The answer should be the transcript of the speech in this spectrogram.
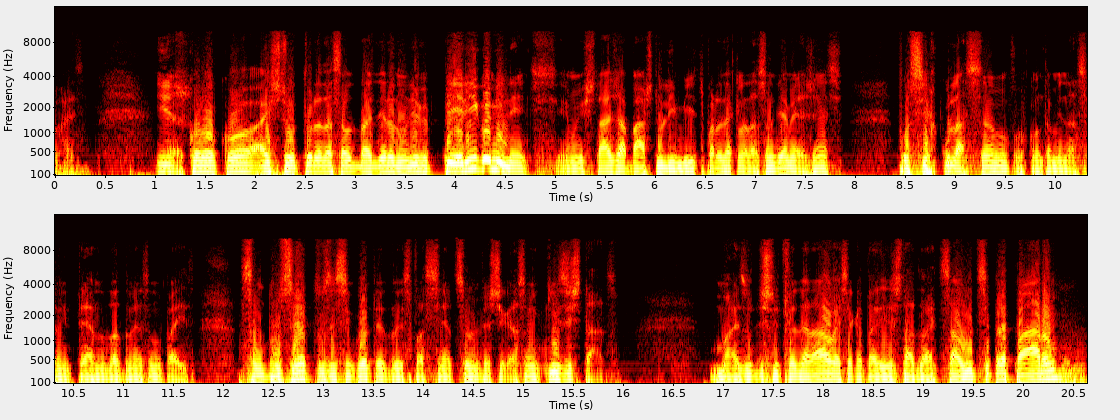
Raiz? Isso. É, colocou a estrutura da saúde brasileira no nível perigo iminente, em um estágio abaixo do limite para a declaração de emergência por circulação, por contaminação interna da doença no país. São 252 pacientes sob investigação em 15 estados. Mas o Distrito Federal e a Secretaria Estadual de Saúde se preparam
